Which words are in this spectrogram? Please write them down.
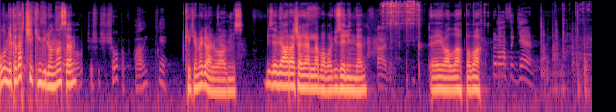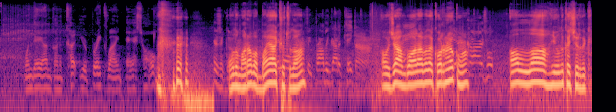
Oğlum ne kadar çirkin gülüyorsun lan sen. Kekeme galiba abimiz. Bize bir araç ayarla baba güzelinden. Eyvallah baba. Oğlum araba baya kötü lan. Hocam bu arabada korna yok mu? Allah yolu kaçırdık.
